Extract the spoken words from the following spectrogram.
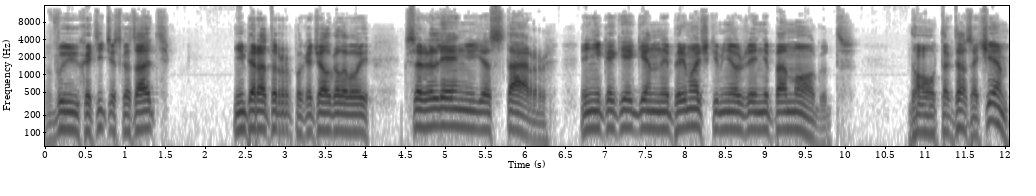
Вы хотите сказать... Император покачал головой. К сожалению, я стар, и никакие генные примочки мне уже не помогут. Но тогда зачем?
